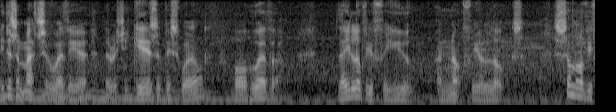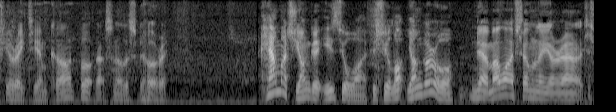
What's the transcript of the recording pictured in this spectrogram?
It doesn't matter whether you're the Richard Geres of this world or whoever. They love you for you and not for your looks. Some love you for your ATM card, but that's another story. How much younger is your wife? Is she a lot younger or No, my wife's only around just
